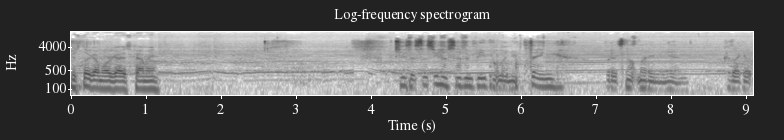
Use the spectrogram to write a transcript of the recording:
We still got more guys coming. Jeez, it says you have seven people in your thing, but it's not letting me in. Cause I get.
